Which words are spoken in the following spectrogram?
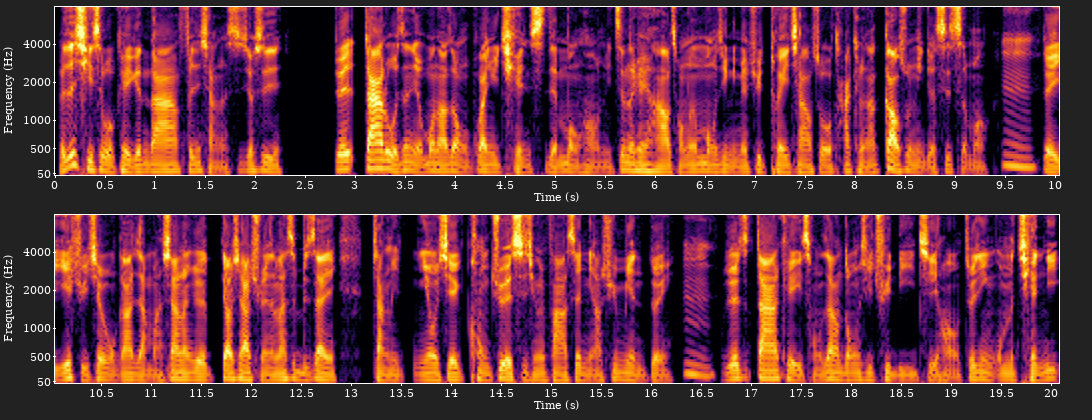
可是其实我可以跟大家分享的是，就是。觉得大家如果真的有梦到这种关于前世的梦哈，你真的可以好好从那个梦境里面去推敲，说他可能要告诉你的是什么。嗯，对，也许就我刚刚讲嘛，像那个掉下悬崖，那是不是在讲你你有一些恐惧的事情会发生，你要去面对？嗯，我觉得大家可以从这样东西去理解哈。最近我们潜意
